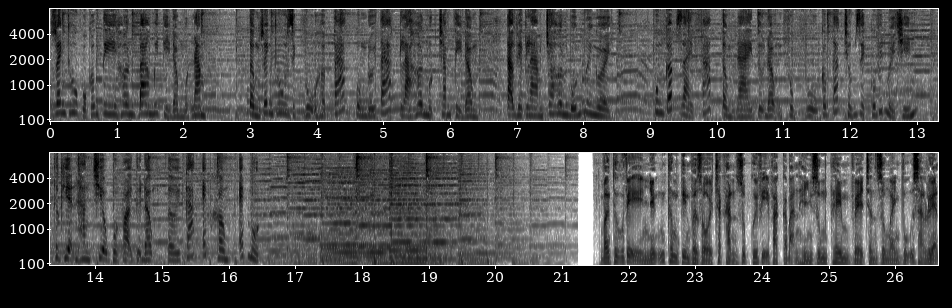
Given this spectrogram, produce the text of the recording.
Doanh thu của công ty hơn 30 tỷ đồng một năm. Tổng doanh thu dịch vụ hợp tác cùng đối tác là hơn 100 tỷ đồng, tạo việc làm cho hơn 40 người. Cung cấp giải pháp tổng đài tự động phục vụ công tác chống dịch COVID-19, thực hiện hàng triệu cuộc gọi tự động tới các F0, F1 Vâng thưa quý vị, những thông tin vừa rồi chắc hẳn giúp quý vị và các bạn hình dung thêm về chân dung anh Vũ Gia Luyện.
